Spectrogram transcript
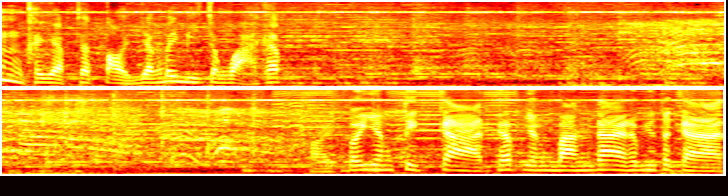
อืมขยับจะต่อยยังไม่มีจังหวะครับ ก็ยังติดกาดครับยังบังได้ครับยุทธการ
